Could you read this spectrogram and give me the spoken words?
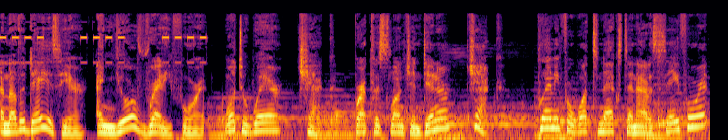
Another day is here, and you're ready for it. What to wear? Check. Breakfast, lunch, and dinner? Check. Planning for what's next and how to save for it?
